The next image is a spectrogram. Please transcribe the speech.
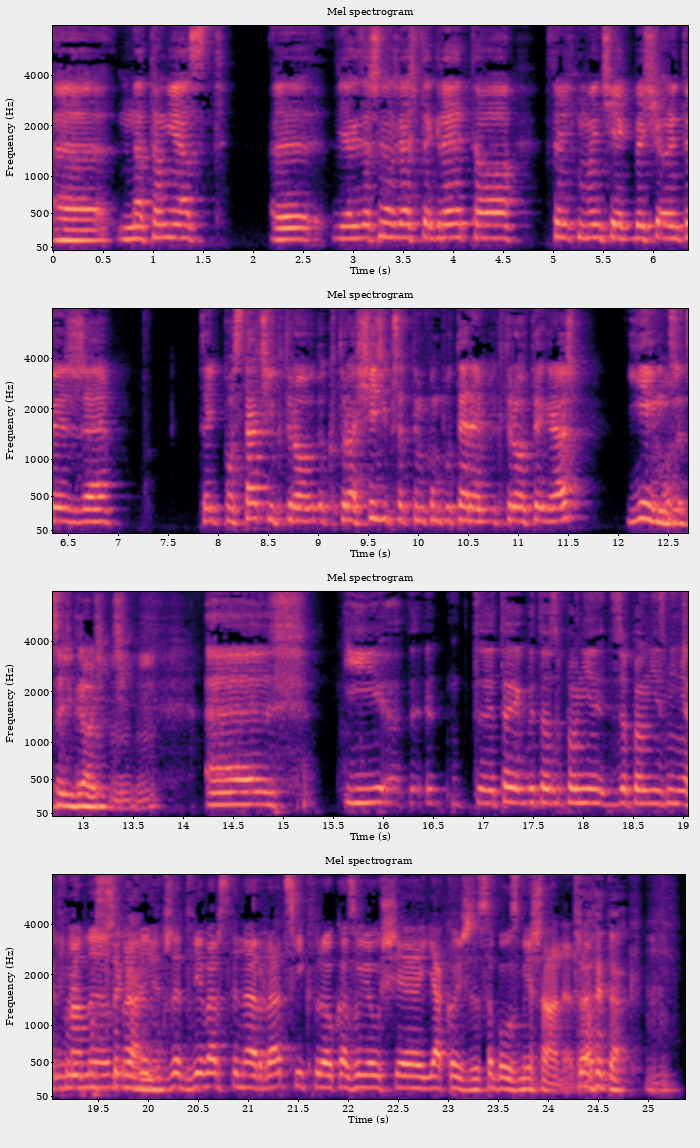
E, natomiast e, jak zaczynasz grać w tę grę, to w którymś momencie jakby się orientujesz, że tej postaci, którą, która siedzi przed tym komputerem i którą ty grasz, jej może coś grozić. Mm-hmm. E, I to, to, jakby to zupełnie, zupełnie zmienia Czyli twoje mamy, postrzeganie. Mamy w grze dwie warstwy narracji, które okazują się jakoś ze sobą zmieszane. Trochę tak. tak. Mhm. E,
